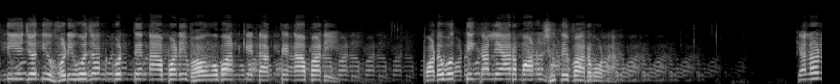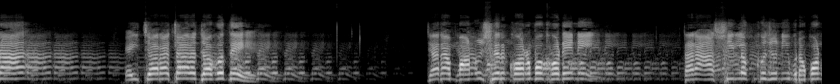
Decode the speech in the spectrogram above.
দিয়ে যদি হরিভোজন করতে না পারি, ভগবানকে ডাকতে না পারি, পরবর্তীকালে আর মানুষ হতে পারব না। কেননা এই চরাচর জগতে যারা মানুষের কর্ম করেনি তারা আশি লক্ষ জনই ভ্রমণ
